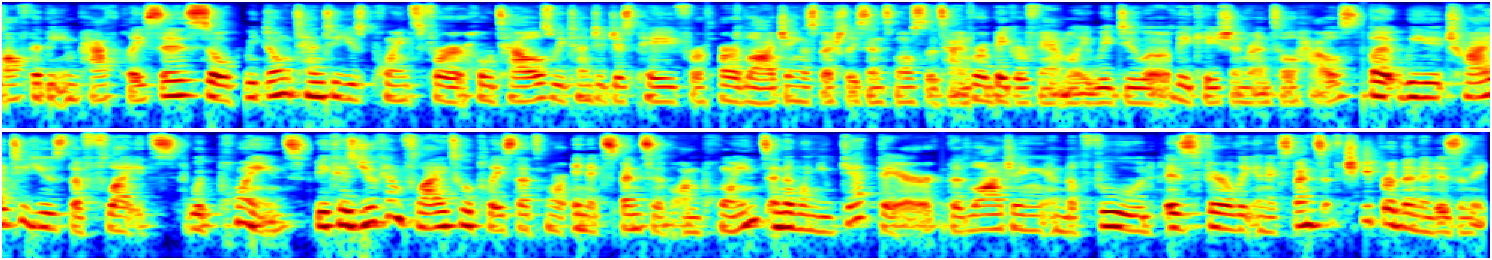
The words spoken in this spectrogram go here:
to off the beaten path places. So we don't tend to use points for hotels. We tend to just pay for our lodging, especially since most of the time for a bigger family, we do a vacation rental house. But we try to use the flights with points because you can fly to a place that's more inexpensive on points. And then when you get there, the lodging and the food is fairly inexpensive, cheaper than it is in the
